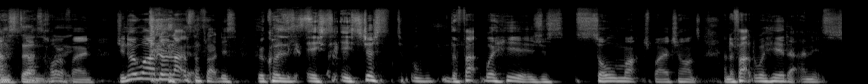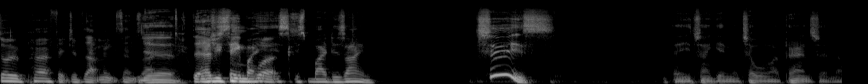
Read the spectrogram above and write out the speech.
That's, that's understand? Like- horrifying. Do you know why I don't like stuff like this? Because it's it's just the fact we're here is just so much by a chance, and the fact we're here that and it's so perfect. If that makes sense. Like, yeah. that Would you say everything by, works. it's, it's by design? Jeez. Man, you're trying to get me in trouble with my parents right now.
